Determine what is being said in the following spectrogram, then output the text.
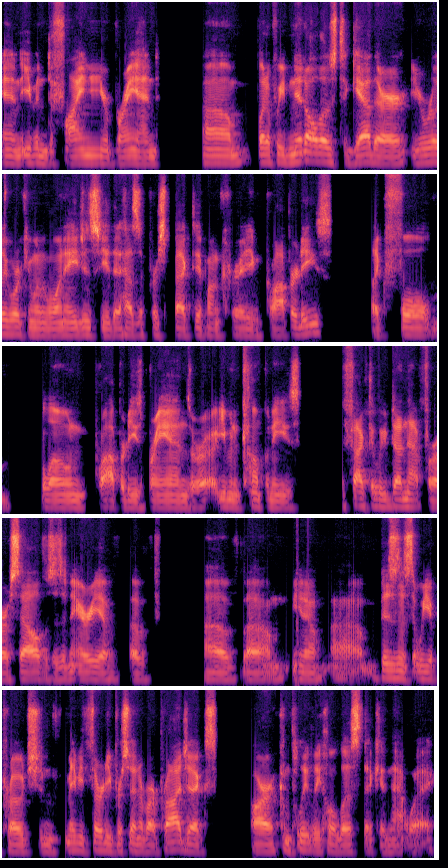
and even define your brand. Um, but if we knit all those together, you're really working with one agency that has a perspective on creating properties, like full blown properties, brands, or even companies. The fact that we've done that for ourselves is an area of, of, um, you know uh, business that we approach, and maybe 30% of our projects are completely holistic in that way.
